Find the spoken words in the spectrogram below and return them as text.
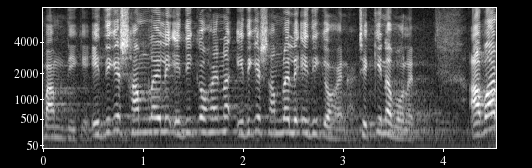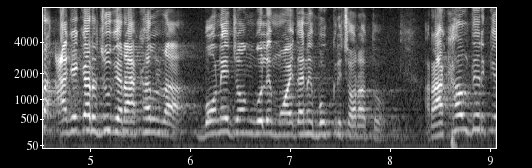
বাম দিকে। এদিকে সামলাইলে এদিকে হয় না, এদিকে সামলাইলে এদিকে হয় না। ঠিক কি না বলেন? আবার আগেকার যুগে রাখালরা বনে, জঙ্গলে, ময়দানে বকরি চড়াতো। রাখালদেরকে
